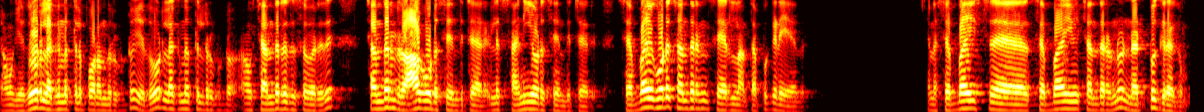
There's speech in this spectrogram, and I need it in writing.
அவங்க ஏதோ ஒரு லக்னத்தில் பிறந்திருக்கட்டும் ஏதோ ஒரு லக்னத்தில் இருக்கட்டும். அவங்க சந்திர திசை வருது. சந்திரன் ராகோட சேர்ந்துட்டார். இல்லை சனியோட சேர்ந்துட்டார். செவ்வாய் கூட சந்திரன் சேரலாம். தப்பு கிடையாது. ஏன்னா செவ்வாய் செவ்வாயும் சந்திரனும் நட்பு கிரகம்.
